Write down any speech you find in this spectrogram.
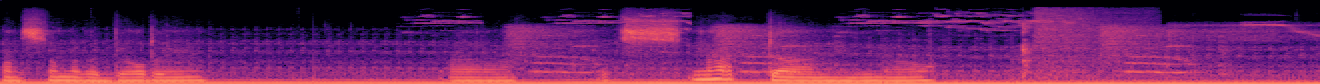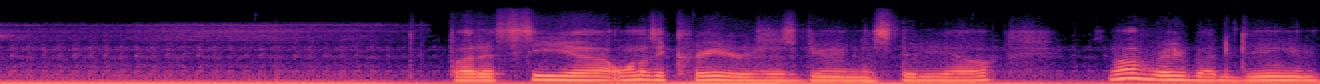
on some of the building. Uh, it's not done, you know. But if the uh, one of the creators is viewing this video, it's not a very bad game.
